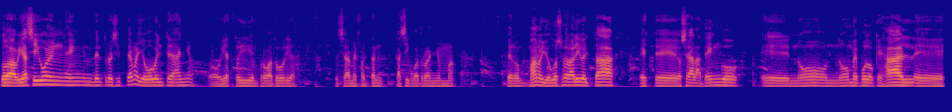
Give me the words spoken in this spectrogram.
Todavía sigo en, en- dentro del sistema, llevo 20 años, todavía estoy en probatoria. O sea, me faltan casi cuatro años más. Pero, mano, yo gozo de la libertad, este, o sea, la tengo, eh, no, no me puedo quejar. eh,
